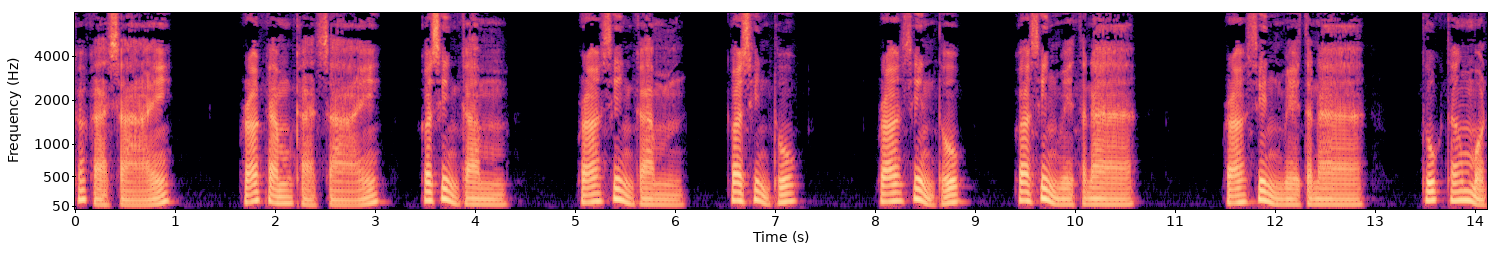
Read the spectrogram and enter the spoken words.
ก็ขาดสาย เพราะกรรมขาดสายก็สิ้นกรรม เพราะสิ้นกรรมก็สิ้นทุกข์ เพราะสิ้นทุกข์ก็สิ้นเวทนา เพราะสิ้นเวทนา ทุกทั้งหมด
